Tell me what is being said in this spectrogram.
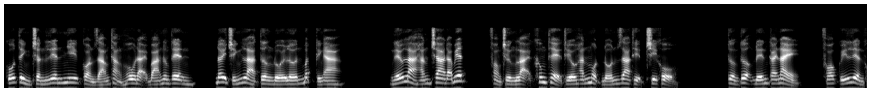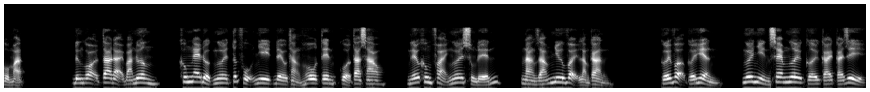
cố tình Trần Liên Nhi còn dám thẳng hô đại bá nương tên, đây chính là tương đối lớn bất kính A. Nếu là hắn cha đã biết, phỏng trừng lại không thể thiếu hắn một đốn ra thịt chi khổ. Tưởng tượng đến cái này, phó quý liền khổ mặt. Đừng gọi ta đại bá nương, không nghe được ngươi tức phụ nhi đều thẳng hô tên của ta sao, nếu không phải ngươi sùng đến, nàng dám như vậy làm cản. Cưới vợ cưới hiền, ngươi nhìn xem ngươi cưới cái cái gì,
